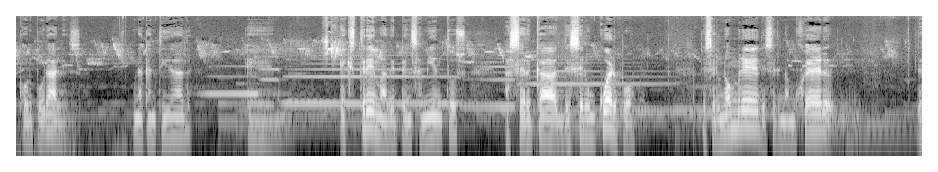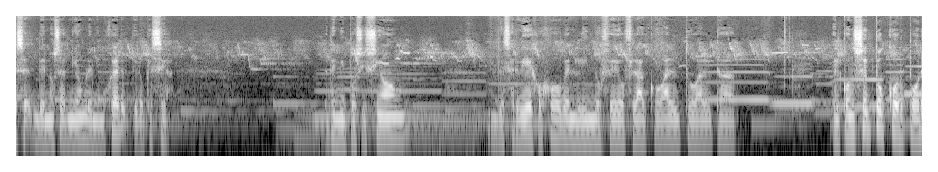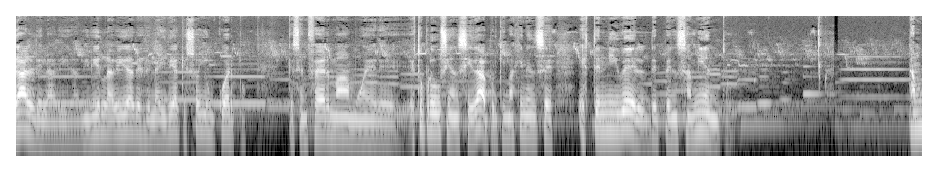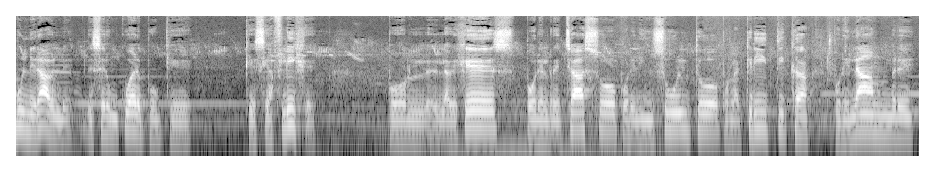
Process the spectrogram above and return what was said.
corporales, una cantidad eh, extrema de pensamientos acerca de ser un cuerpo, de ser un hombre, de ser una mujer, de, no ser ni hombre ni mujer, de lo que sea, de mi posición, de ser viejo, joven, lindo, feo, flaco, alto, alta, el concepto corporal de la vida, vivir la vida desde la idea que soy un cuerpo, que se enferma, muere. Esto produce ansiedad, porque imagínense este nivel de pensamiento tan vulnerable de ser un cuerpo que, que se aflige por la vejez, por el rechazo, por el insulto, por la crítica, por el hambre,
